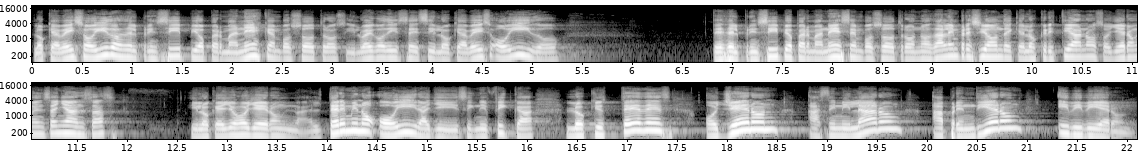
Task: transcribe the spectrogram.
lo que habéis oído desde el principio permanezca en vosotros, y luego dice, si lo que habéis oído desde el principio permanece en vosotros, nos da la impresión de que los cristianos oyeron enseñanzas y lo que ellos oyeron, el término oír allí significa lo que ustedes oyeron, asimilaron, aprendieron y vivieron.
